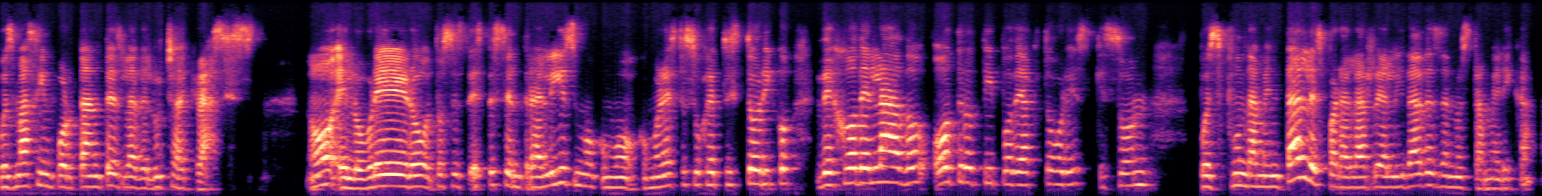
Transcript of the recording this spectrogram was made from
pues más importante es la de lucha de clases. ¿No? El obrero, entonces este centralismo como, como en este sujeto histórico dejó de lado otro tipo de actores que son pues fundamentales para las realidades de nuestra América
